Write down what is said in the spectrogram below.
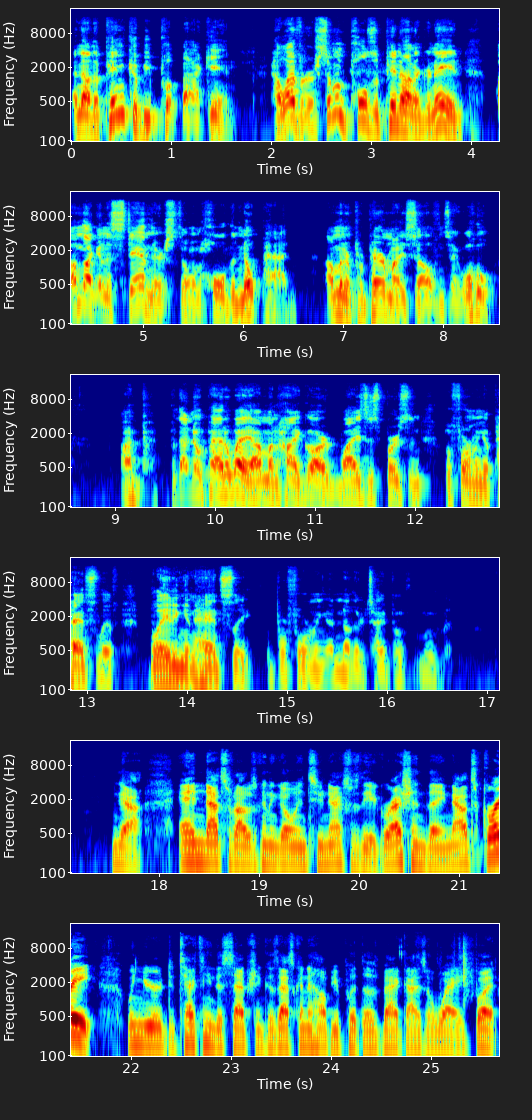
And now the pin could be put back in. However, if someone pulls a pin on a grenade, I'm not going to stand there still and hold the notepad. I'm going to prepare myself and say, "Whoa, I'm put that notepad away. I'm on high guard. Why is this person performing a pants lift, blading in Hansley, performing another type of movement?" Yeah. And that's what I was going to go into next was the aggression thing. Now it's great when you're detecting deception because that's going to help you put those bad guys away. But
